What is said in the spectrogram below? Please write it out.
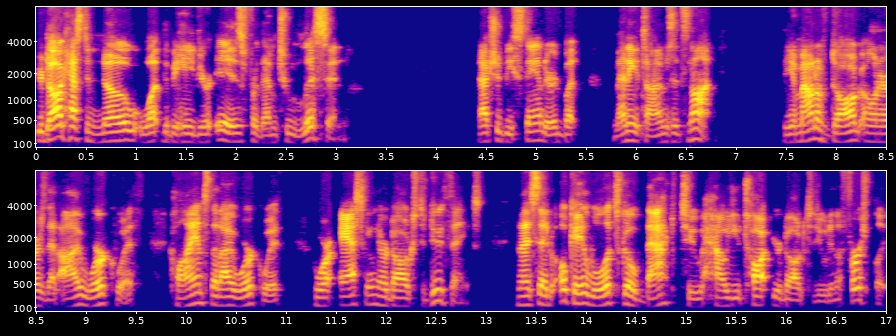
Your dog has to know what the behavior is for them to listen. That should be standard, but many times it's not. The amount of dog owners that I work with, clients that I work with, who are asking their dogs to do things. And I said, okay, well, let's go back to how you taught your dog to do it in the first place.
